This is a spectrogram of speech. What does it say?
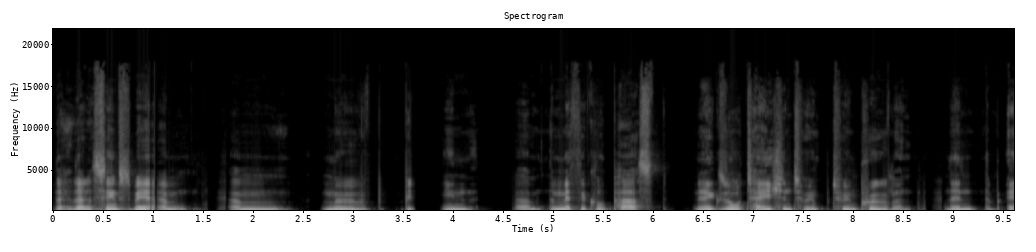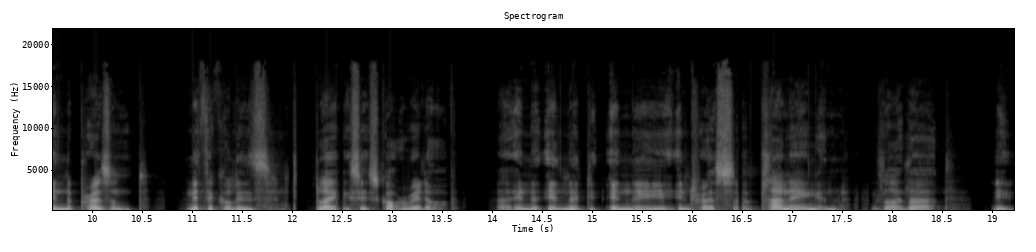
There, seems to be a um, um, move between um, the mythical past and exhortation to to improvement. In the, in the present, mythical is displaced; it's got rid of uh, in the in the in the interests of planning and things like that. It,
